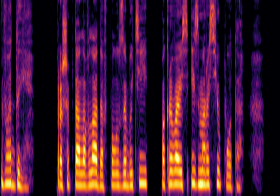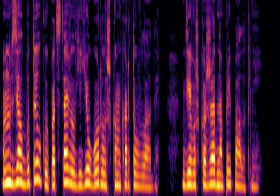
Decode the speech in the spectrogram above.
«Воды», — прошептала Влада в полузабытии, покрываясь изморосью пота. Он взял бутылку и подставил ее горлышком к рту Влады. Девушка жадно припала к ней.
